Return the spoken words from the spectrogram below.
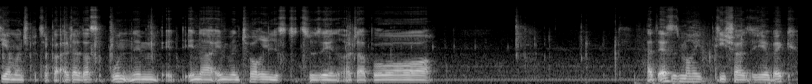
Diamantspitzhacke, Alter, das unten im, in der Inventory-Liste zu sehen, Alter, boah. Als erstes mache ich die Scheiße hier. Weg!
